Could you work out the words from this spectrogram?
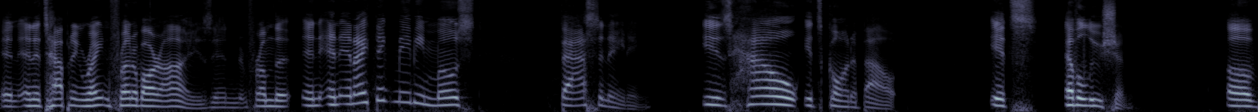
and and it's happening right in front of our eyes and from the and and, and I think maybe most fascinating is how it's gone about its evolution of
